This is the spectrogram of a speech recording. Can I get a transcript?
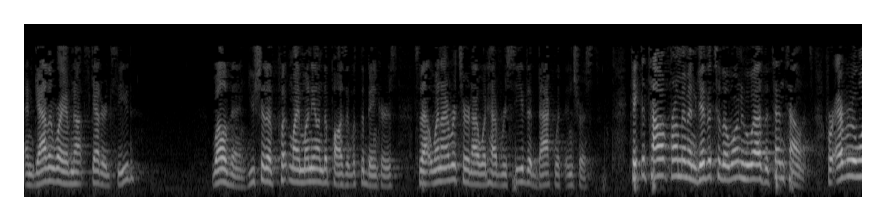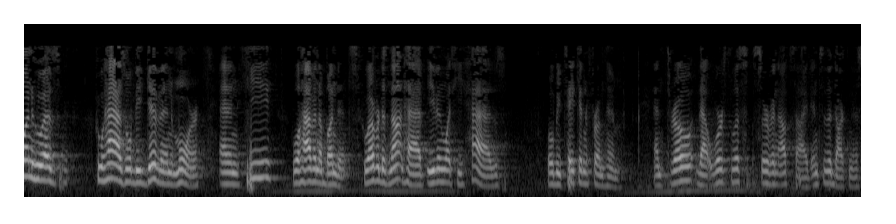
and gather where I have not scattered seed? Well then, you should have put my money on deposit with the bankers so that when I return, I would have received it back with interest. Take the talent from him and give it to the one who has the ten talents. For everyone who has, who has will be given more, and he will have an abundance. Whoever does not have, even what he has, will be taken from him. And throw that worthless servant outside into the darkness,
